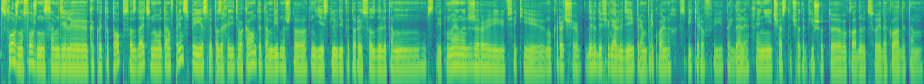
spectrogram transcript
Сложно, сложно на самом деле какой-то топ создать, но там, в принципе, если позаходить в аккаунты, там видно, что есть люди, которые создали там стейт-менеджеры и всякие, ну, короче, до- дофига людей, прям прикольных спикеров и так далее. Они часто что-то пишут, э, выкладывают свои доклады там.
